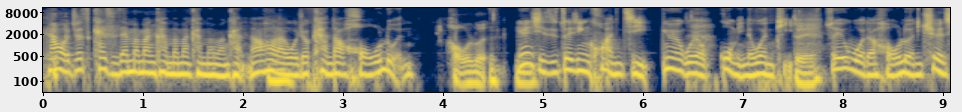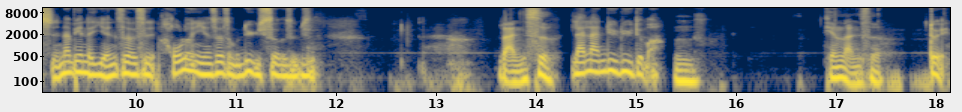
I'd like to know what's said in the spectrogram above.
然后我就开始在慢慢看，慢慢看，慢慢看。然后后来我就看到喉轮，喉轮。因为其实最近换季，因为我有过敏的问题，对，所以我的喉轮确实那边的颜色是喉轮颜色，什么绿色，是不是？蓝色，蓝蓝绿绿的嘛。嗯，天蓝色。对，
